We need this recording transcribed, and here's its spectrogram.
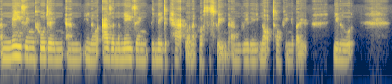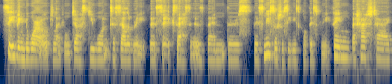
amazing coding and you know as an amazing they made a cat run across the screen i'm really not talking about you know saving the world level just you want to celebrate the successes then there's this new social series called this great thing. The hashtag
